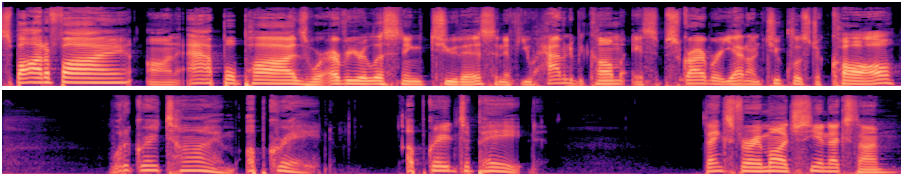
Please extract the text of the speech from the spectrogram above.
Spotify, on Apple Pods, wherever you're listening to this. And if you haven't become a subscriber yet on Too Close to Call, what a great time! Upgrade upgrade to paid. Thanks very much. See you next time.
